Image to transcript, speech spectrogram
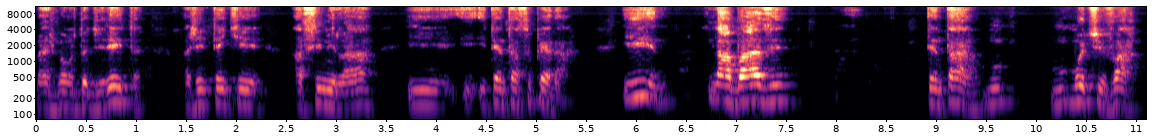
nas mãos da direita, a gente tem que assimilar e, e tentar superar. E, na base, tentar motivar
